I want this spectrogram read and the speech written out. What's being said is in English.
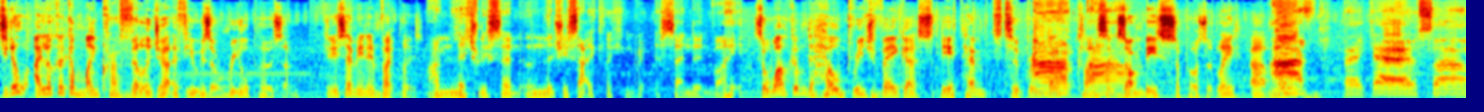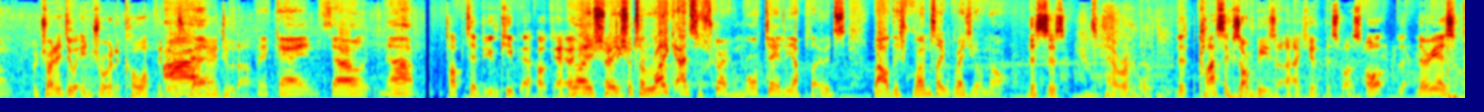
Do you know, I look like a Minecraft villager if he was a real person. Can you send me an invite, please? I'm literally send. I'm literally sat clicking send invite. So welcome to Hellbreach Vegas, the attempt to bring Ah, back classic ah. zombies, supposedly. Um, I became so. I'm trying to do an intro in a co-op video, it's I- where I do that. Became so. No. Top tip, you can keep... Uh, okay, I Make, think, I make think sure to like and subscribe for more daily uploads. Wow, this runs like Ready or Not. this is terrible. The classic zombies, I heard this was. Oh, th- there he is.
